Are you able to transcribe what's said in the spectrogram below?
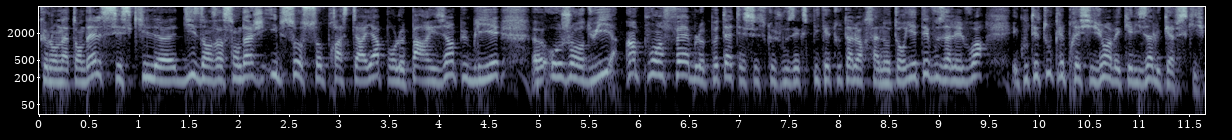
que l'on attend d'elle. C'est ce qu'ils euh, disent dans un sondage Ipsos Soprasteria pour le Parisien publié euh, aujourd'hui. Un point faible peut-être, et c'est ce que je vous expliquais tout à l'heure, sa notoriété. Vous allez le voir. Écoutez toutes les précisions avec Elisa Lukavski.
